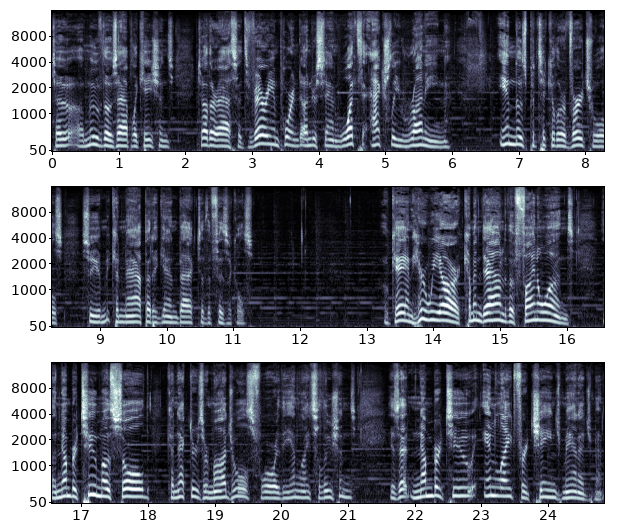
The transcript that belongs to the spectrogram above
to uh, move those applications to other assets. Very important to understand what's actually running in those particular virtuals so you can map it again back to the physicals. Okay, and here we are coming down to the final ones. The number two most sold connectors or modules for the Nlyte solutions is at number two, Nlyte for Change Management.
